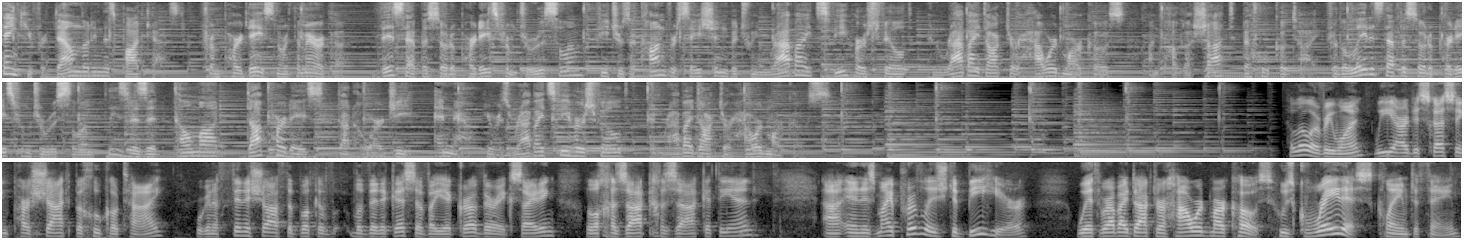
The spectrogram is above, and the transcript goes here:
Thank you for downloading this podcast from Pardes, North America. This episode of Pardes from Jerusalem features a conversation between Rabbi Tzvi Hirschfeld and Rabbi Dr. Howard Markose on Parashat Bechukotai. For the latest episode of Pardes from Jerusalem, please visit elmad.pardes.org. And now, here is Rabbi Tzvi Hirschfeld and Rabbi Dr. Howard Markose. Everyone. We are discussing Parshat Bechukotai. We're going to finish off the book of Leviticus, of Vayikra. Very exciting. A little chazak chazak at the end. Uh, and it's my privilege to be here with Rabbi Dr. Howard Markose, whose greatest claim to fame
